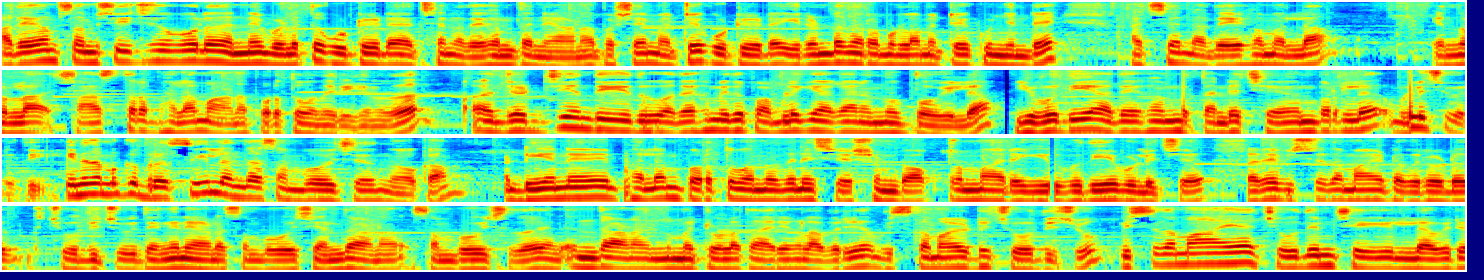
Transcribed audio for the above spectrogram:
അദ്ദേഹം സംശയിച്ചതുപോലെ തന്നെ വെളുത്ത കുട്ടിയുടെ അച്ഛൻ അദ്ദേഹം തന്നെയാണ്. പക്ഷേ മറ്റേ കുട്ടിയുടെ ഇരുണ്ട നിറമുള്ള മറ്റേ കുഞ്ഞിന്റെ അച്ഛൻ അദ്ദേഹമല്ല. എന്നുള്ള ശാസ്ത്രഫലമാണ് പുറത്തു വന്നിരിക്കുന്നത്. ജഡ്ജി എന്ത് ചെയ്തു? അദ്ദേഹം ഇത് പബ്ലിക് ആകാനൊന്നും പോയില്ല. യുവതിയെ അദ്ദേഹം തന്റെ ചേംബറിൽ വിളിച്ചു വരുത്തി. ഇനി നമുക്ക് ബ്രസീലിൽ എന്താ സംഭവിച്ചതെന്ന് നോക്കാം. ഡി എൻ എ ഫലം പുറത്തു വന്നതിന് ശേഷം ഡോക്ടർമാരെ യുവതിയെ വിളിച്ച് വളരെ വിശദമായിട്ട് അവരോട് ചോദിച്ചു. ഇതെങ്ങനെയാണ് സംഭവിച്ചത്? എന്താണ് സംഭവിച്ചത്? എന്താണ് എന്നും മറ്റുള്ള കാര്യങ്ങൾ അവർ വിശദമായിട്ട് ചോദിച്ചു. വിശദമായ ചോദ്യം ചെയ്യലിൽ അവർ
